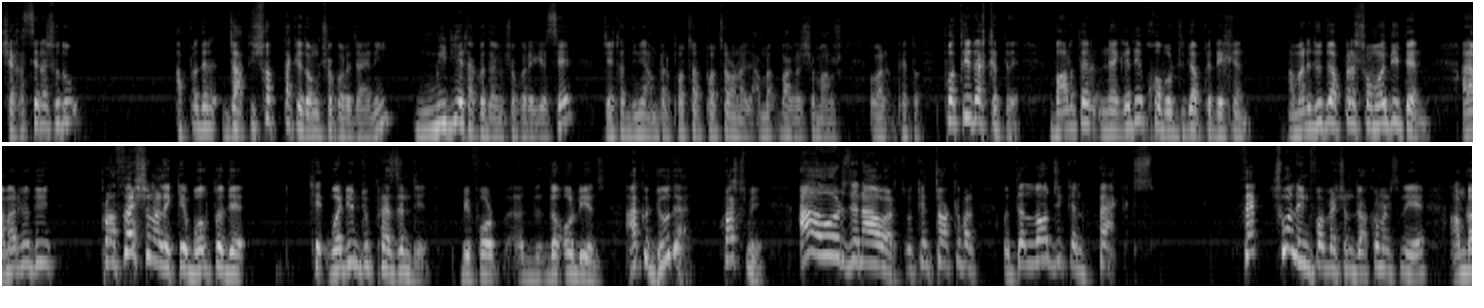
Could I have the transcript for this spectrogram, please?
শেখ হাসিনা শুধু আপনাদের জাতিসত্তাকে ধ্বংস করে যায়নি মিডিয়াটাকে ধ্বংস করে গেছে যেটা দিয়ে আমরা প্রচার প্রচারণা আমরা বাংলাদেশের মানুষ পেত প্রতিটা ক্ষেত্রে ভারতের নেগেটিভ খবর যদি আপনি দেখেন আমার যদি আপনারা সময় দিতেন আর আমার যদি প্রফেশনালি কে বলতো যে why didn't you present it before uh, the, audience? I could do that. Trust me. Hours and hours. We can talk about the logic and. Factual information documents নিয়ে আমরা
